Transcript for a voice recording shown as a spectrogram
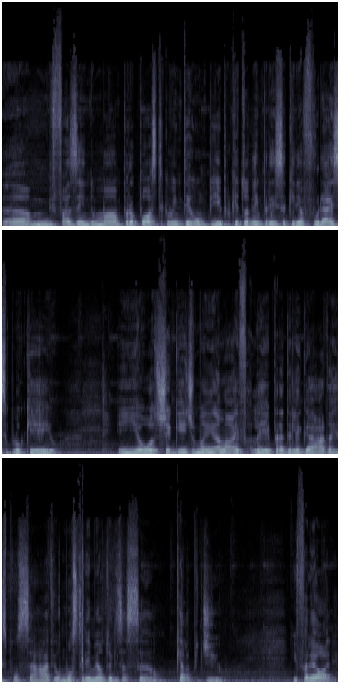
uh, me fazendo uma proposta que eu interrompi, porque toda a imprensa queria furar esse bloqueio. E eu cheguei de manhã lá e falei para a delegada responsável, mostrei minha autorização, que ela pediu. E falei: olha,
